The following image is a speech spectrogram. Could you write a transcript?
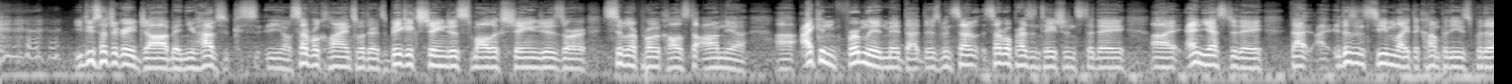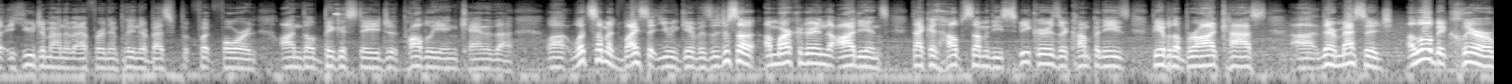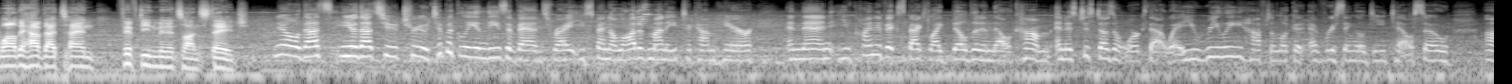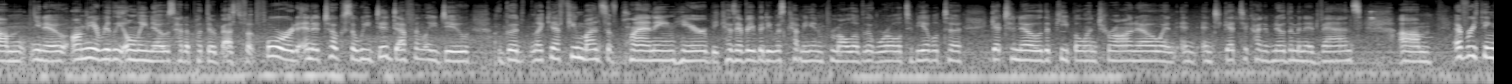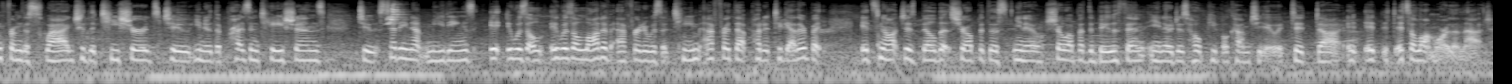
You do such a great job and you have you know several clients whether it's big exchanges small exchanges or similar protocols to Omnia. Uh, I can firmly admit that there's been sev several presentations today uh, and yesterday that uh, it doesn't seem like the companies put a, a huge amount of effort in putting their best foot forward on the biggest stage probably in Canada. Uh, what's some advice that you would give? As just a, a, marketer in the audience that could help some of these speakers or companies be able to broadcast uh, their message a little bit clearer while they have that 10, 15 minutes on stage? No, that's you know that's too true. Typically in these events, right, you spend a lot of money to come here and then you kind of expect like build it and they'll come and it just doesn't work that way. You really have to look at every single detail. So um, you know, Omnia really only knows how to put their best foot forward, and it took. So we did definitely do a good, like a few months of planning here because everybody was coming in from all over the world to be able to get to know the people in Toronto and, and, and to get to kind of know them in advance. Um, everything from the swag to the T-shirts to you know the presentations to setting up meetings. It, it was a it was a lot of effort. It was a team effort that put it together, but it's not just build it, show up at this, you know, show up at the booth and you know just hope people come to you. It, it, uh, it, it it's a lot more than that.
